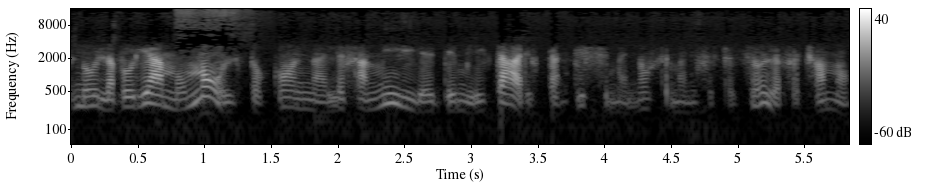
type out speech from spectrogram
Noi lavoriamo molto con le famiglie dei militari, tantissime nostre manifestazioni le facciamo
